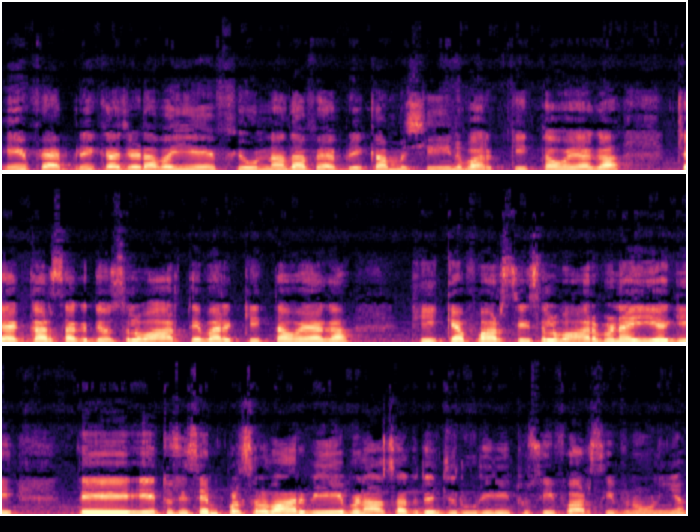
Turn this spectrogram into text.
ਇਹ ਫੈਬਰਿਕ ਆ ਜਿਹੜਾ ਬਈ, ਇਹ ਫਿਓਨਾ ਦਾ ਫੈਬਰਿਕ ਆ ਮਸ਼ੀਨ ਵਰਕ ਕੀਤਾ ਹੋਇਆਗਾ। ਚੈੱਕ ਕਰ ਸਕਦੇ ਹੋ, ਸਲਵਾਰ ਤੇ ਵਰਕ ਕੀਤਾ ਹੋਇਆਗਾ। ਠੀਕ ਹੈ, ਫਾਰਸੀ ਸਲਵਾਰ ਬਣਾਈ ਹੈਗੀ। ਤੇ ਇਹ ਤੁਸੀਂ ਸਿੰਪਲ ਸਲਵਾਰ ਵੀ ਇਹ ਬਣਾ ਸਕਦੇ ਹੋ ਜ਼ਰੂਰੀ ਨਹੀਂ ਤੁਸੀਂ ਫਾਰਸੀ ਬਣਾਉਣੀ ਆ।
